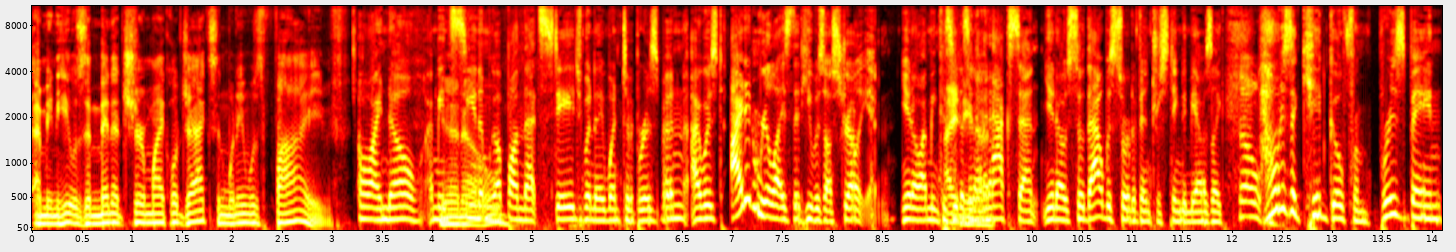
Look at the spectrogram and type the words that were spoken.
I mean, he was a miniature Michael Jackson when he was five. Oh, I know. I mean, You seeing him up on that stage when they went to Brisbane, I was I didn't realize that he was Australian. You know, I mean, because he I doesn't have an accent. You know, so that was sort of interesting to me. I was like, So- how does a kid go from Brisbane?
